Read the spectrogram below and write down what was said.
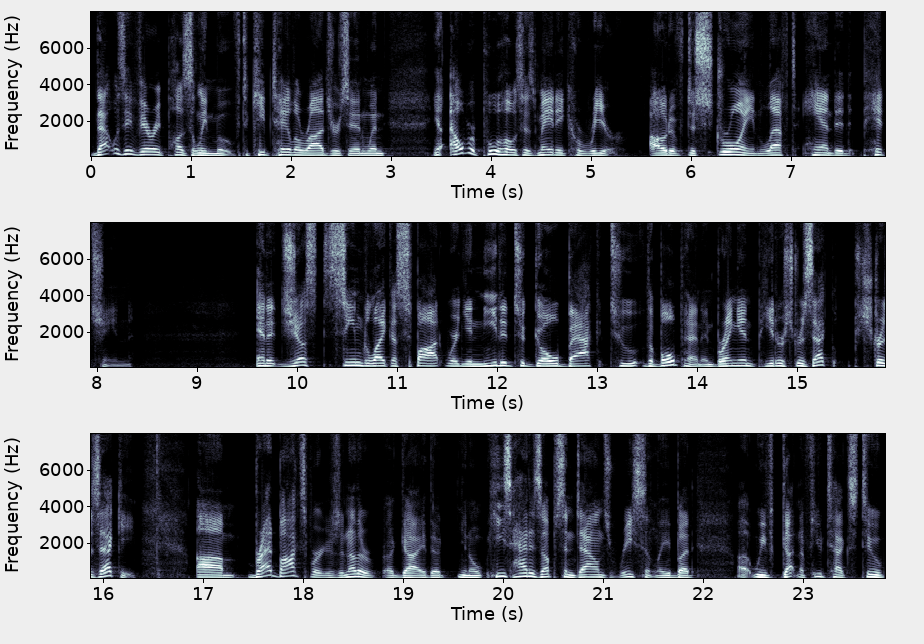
that was a very puzzling move to keep Taylor Rogers in when you know, Albert Pujols has made a career out of destroying left handed pitching and it just seemed like a spot where you needed to go back to the bullpen and bring in Peter Strzelecki. Um, Brad Boxberger is another uh, guy that you know he's had his ups and downs recently, but uh, we've gotten a few texts too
